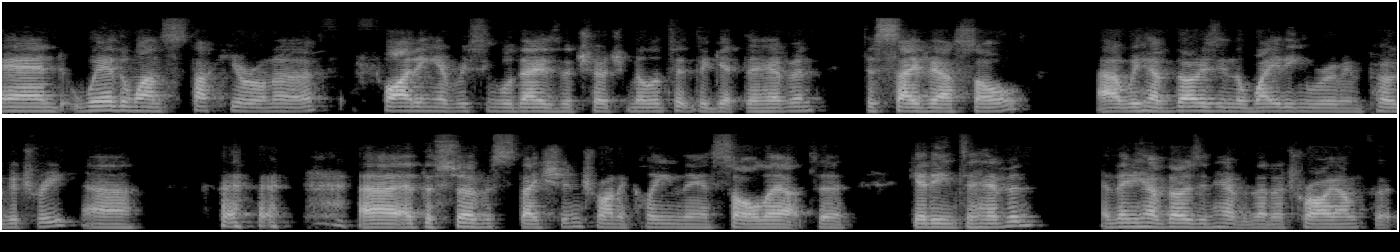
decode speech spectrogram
and we're the ones stuck here on earth fighting every single day as the church militant to get to heaven to save our soul. Uh, we have those in the waiting room in purgatory uh, uh, at the service station trying to clean their soul out to get into heaven and then you have those in heaven that are triumphant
